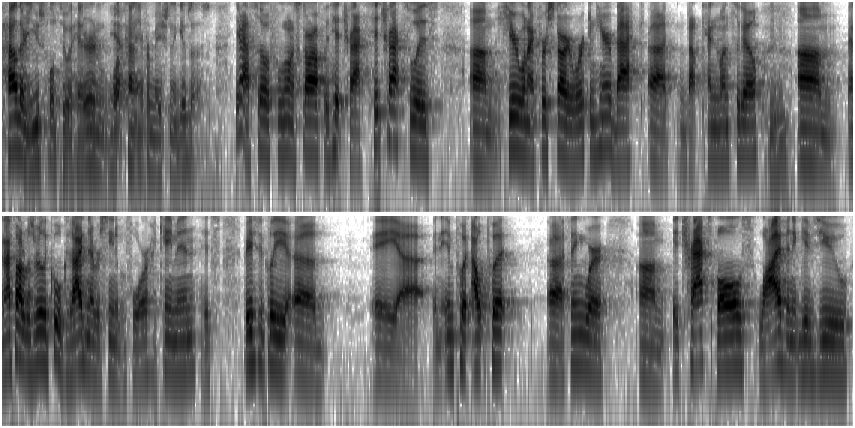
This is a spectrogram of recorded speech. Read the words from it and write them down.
how they're useful to a hitter, and what kind of information it gives us. Yeah. So if we want to start off with HitTrax, hit tracks was um, here when I first started working here back uh, about 10 months ago. Mm-hmm. Um, and I thought it was really cool because I'd never seen it before. I came in, it's basically a, uh, a uh, an input output uh, thing where um, it tracks balls live and it gives you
